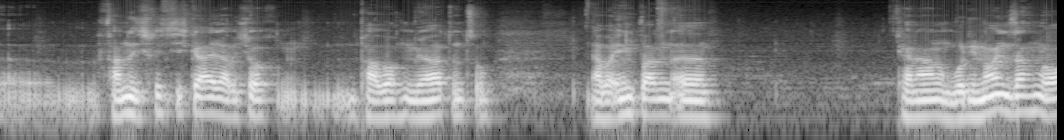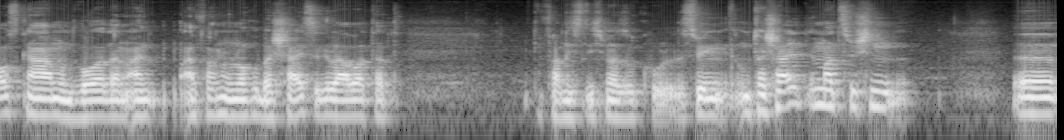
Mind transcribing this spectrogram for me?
äh, fand ich richtig geil, habe ich auch ein paar Wochen gehört und so. Aber irgendwann, äh, keine Ahnung, wo die neuen Sachen rauskamen und wo er dann ein, einfach nur noch über Scheiße gelabert hat, fand ich es nicht mehr so cool. Deswegen unterscheidet immer zwischen, äh,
